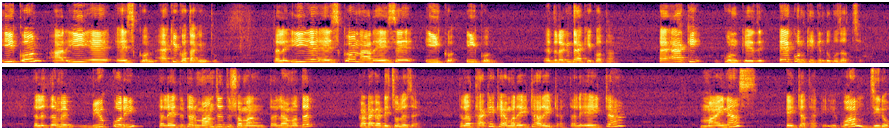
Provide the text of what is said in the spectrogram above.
ই কোন আর ই এ এইচ কোন একই কথা কিন্তু। তাহলে ই এ এইচ কোন আর এইচ এ ই ই কোণ, এ দুটো কিন্তু একই কথা। এ- একই কোণকে যে এ কোণকে কিন্তু বোঝাচ্ছে। তাহলে যদি আমি বিয়োগ করি, তাহলে এই দুটার মান যেহেতু সমান, তাহলে আমাদের কাটাকাটি চলে যায়। তাহলে থাকে কি আমার এইটা আর এইটা? তাহলে এইটা মাইনাস এইটা থাকে ইকুয়াল জিরো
